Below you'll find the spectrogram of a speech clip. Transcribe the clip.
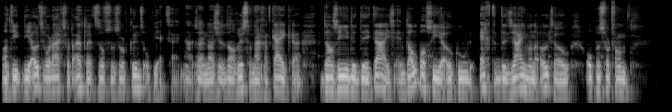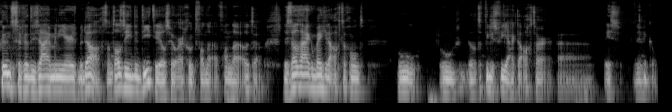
Want die, die auto's worden eigenlijk soort uitgelegd alsof ze een soort kunstobject zijn. Nou, en als je er dan rustig naar gaat kijken, dan zie je de details. En dan pas zie je ook hoe echt het design van de auto op een soort van kunstige design manier is bedacht. Want dan zie je de details heel erg goed van de, van de auto. Dus dat is eigenlijk een beetje de achtergrond hoe, hoe dat de filosofie eigenlijk daarachter uh, is in de winkel.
